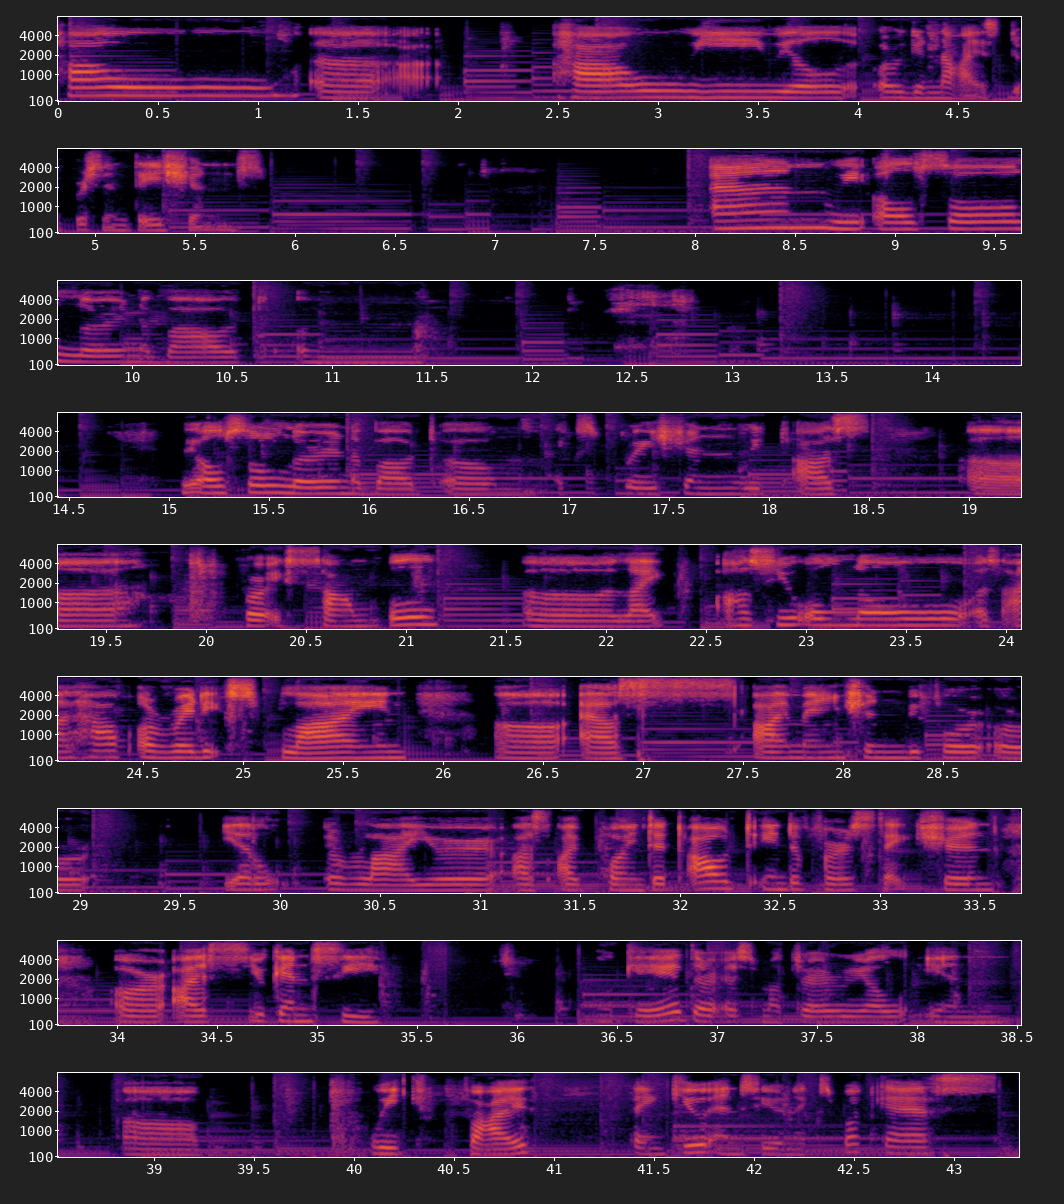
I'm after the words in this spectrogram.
how uh, how we will organize the presentations and we also learn about um, we also learn about um, expression with us. Uh, for example uh, like as you all know as i have already explained uh, as i mentioned before or earlier as I pointed out in the first section or as you can see okay there is material in uh, week 5 thank you and see you next podcast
